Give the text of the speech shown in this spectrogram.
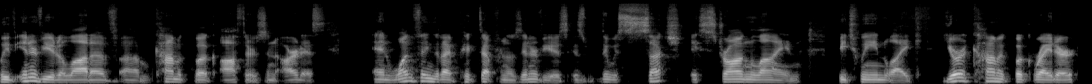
we've interviewed a lot of um, comic book authors and artists. And one thing that I picked up from those interviews is there was such a strong line between like you're a comic book writer,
